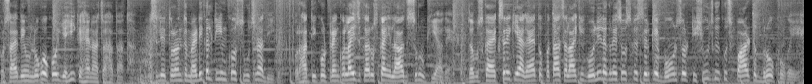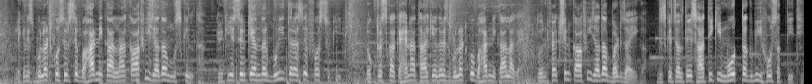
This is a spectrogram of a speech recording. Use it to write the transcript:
और शायद उन लोगों को यही कहना चाहता था। इसलिए तुरंत मेडिकल टीम को सूचना दी गई और हाथी को ट्रैंकुलाइज कर उसका इलाज शुरू किया गया। जब उसका एक्सरे किया गया तो पता चला की गोली लगने से उसके सिर के बोन्स और टिश्यूज के कुछ पार्ट ब्रोक हो गए हैं। लेकिन इस बुलेट को सिर से बाहर निकालना काफ़ी ज़्यादा मुश्किल था, क्योंकि ये सिर के अंदर बुरी तरह से फंस चुकी थी। डॉक्टर्स का कहना था कि अगर इस बुलेट को बाहर निकाला गया तो इन्फेक्शन काफ़ी ज़्यादा बढ़ जाएगा, जिसके चलते इस हाथी की मौत तक भी हो सकती थी।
